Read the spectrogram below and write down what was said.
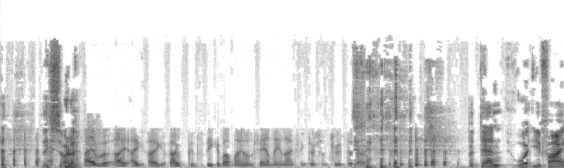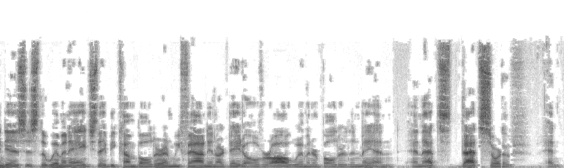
they sort of. I have a, I, I, I, I could speak about my own family, and I think there's some truth to that. But then what you find is is the women age, they become bolder, and we found in our data overall, women are bolder than men, and that's that's sort of an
